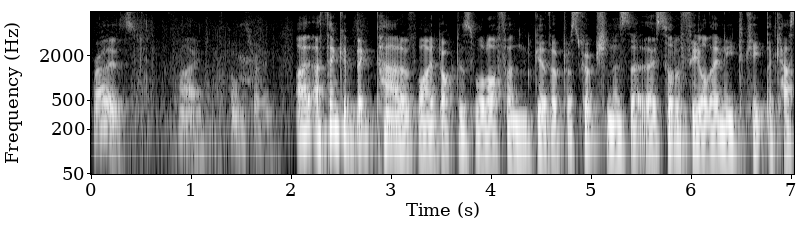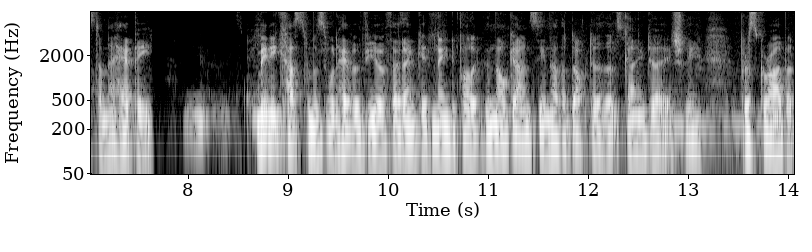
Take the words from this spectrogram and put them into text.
Rose, hi, come through. I, I think a big part of why doctors will often give a prescription is that they sort of feel they need to keep the customer happy. Many customers would have a view if they don't get an antibiotic, then they'll go and see another doctor that's going to actually prescribe it.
